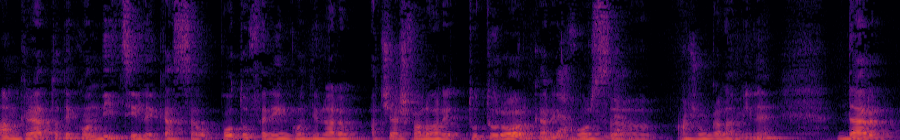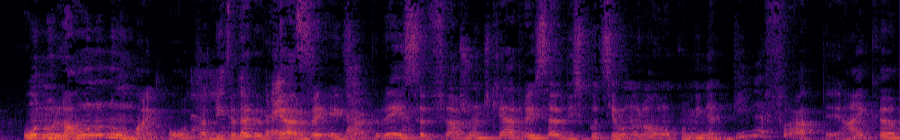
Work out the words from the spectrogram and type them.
am creat toate condițiile ca să pot oferi în continuare aceeași valoare tuturor care Da, vor să da. ajungă la mine, dar unul la unul nu mai pot. Da, adică este dacă un preț. chiar vrei, exact, Da, vrei da. să ajungi chiar, vrei să ai o discuție unul la unul cu mine, bine frate, hai că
